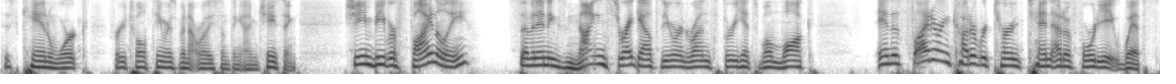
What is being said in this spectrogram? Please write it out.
this can work for your 12 teamers, but not really something I'm chasing. Shane Bieber finally, seven innings, nine strikeouts, zero runs, three hits, one walk. And the slider and cutter returned 10 out of 48 whiffs,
